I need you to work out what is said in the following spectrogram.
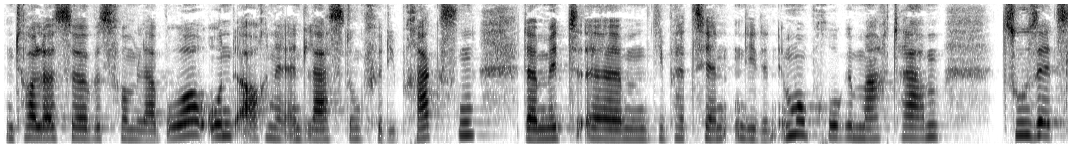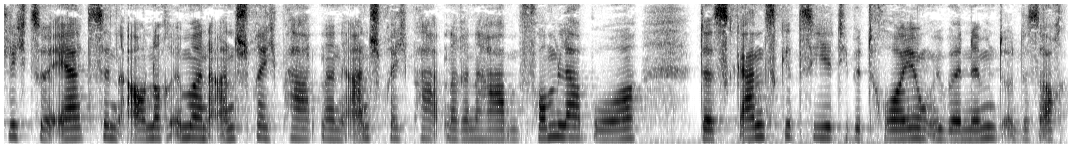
ein toller Service vom Labor und auch eine Entlastung für die Praxen, damit ähm, die Patienten, die den Immopro gemacht haben, zusätzlich zur Ärztin auch noch immer einen Ansprechpartner, eine Ansprechpartnerin haben vom Labor, das ganz gezielt die Betreuung übernimmt und das auch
